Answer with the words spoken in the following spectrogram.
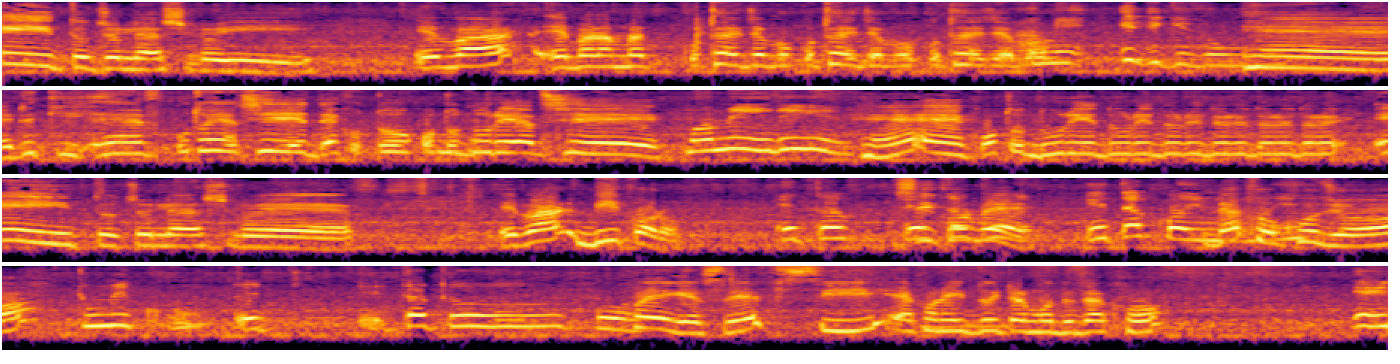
এই তো চলে আসলো ই। এবার এবার আমরা কোথায় যাব কোথায় যাব কোথায় যাব? আমি এদিকে যাব। হ্যাঁ এটা কি? এফ কোথায় আছে? দেখো তো কত দূরে আছে। মামি এদিকে। হ্যাঁ কত দূরে দূরে দূরে দূরে দূরে দূরে। এই তো চলে আসলো এফ এবার বি করো এটা সি এটা করবে? এটা কই দেখো খুঁজো তুমি এটা তো হয়ে গেছে সি এখন এই দুইটার মধ্যে দেখো এই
